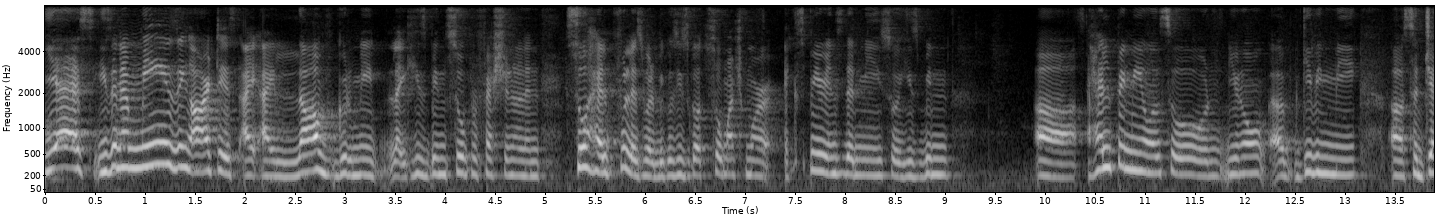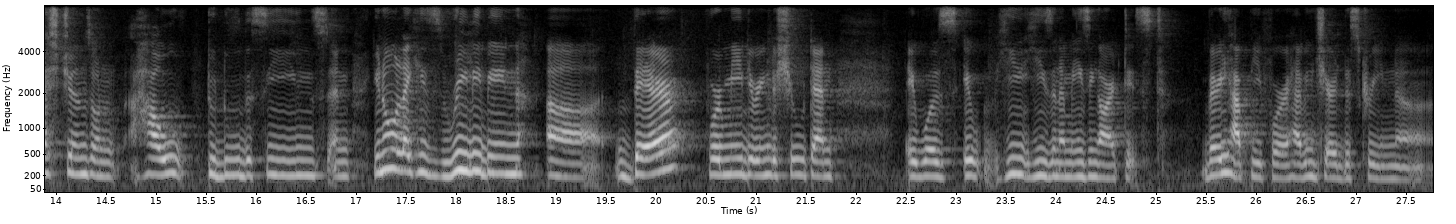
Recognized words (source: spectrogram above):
Yes, he's an amazing artist. I, I love Gurmeet. Like he's been so professional and so helpful as well because he's got so much more experience than me. So he's been uh, helping me also, you know, uh, giving me uh, suggestions on how to do the scenes and you know, like he's really been uh, there for me during the shoot and it was it, he, he's an amazing artist. Very happy for having shared the screen uh,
